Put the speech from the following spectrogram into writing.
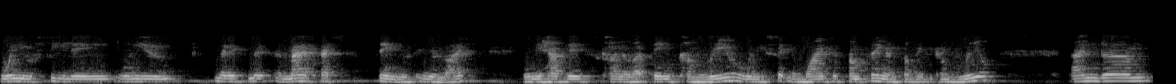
when you're feeling, when you manifest things in your life, when you have these kind of like things come real, when you set your mind to something and something becomes real, and um,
